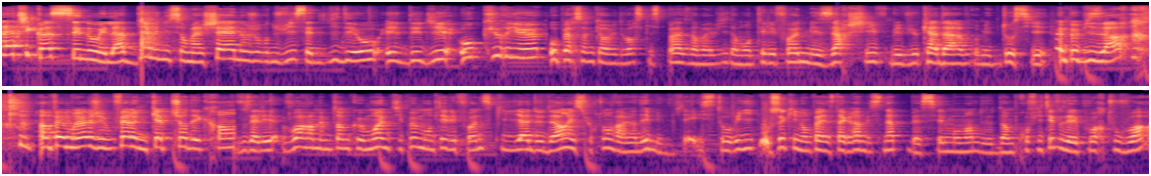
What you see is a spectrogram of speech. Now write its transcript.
Hola chicos, c'est Noëlla, bienvenue sur ma chaîne. Aujourd'hui, cette vidéo est dédiée aux curieux, aux personnes qui ont envie de voir ce qui se passe dans ma vie, dans mon téléphone, mes archives, mes vieux cadavres, mes dossiers. Un peu bizarre. enfin bref, je vais vous faire une capture d'écran. Vous allez voir en même temps que moi un petit peu mon téléphone, ce qu'il y a dedans et surtout on va regarder mes vieilles stories. Pour ceux qui n'ont pas Instagram et Snap, ben, c'est le moment d'en profiter, vous allez pouvoir tout voir.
